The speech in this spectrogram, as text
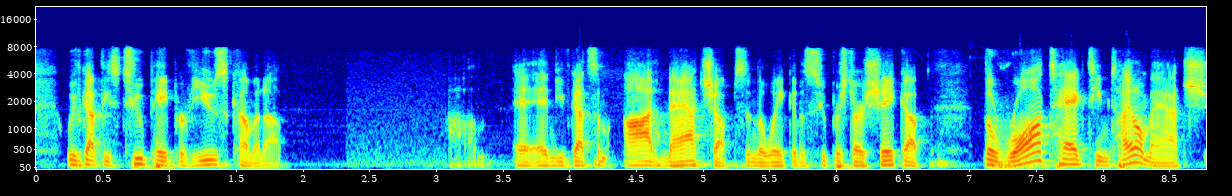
We've got these two pay per views coming up, um, and, you've got some odd matchups in the wake of the Superstar Shakeup. The Raw Tag Team Title match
